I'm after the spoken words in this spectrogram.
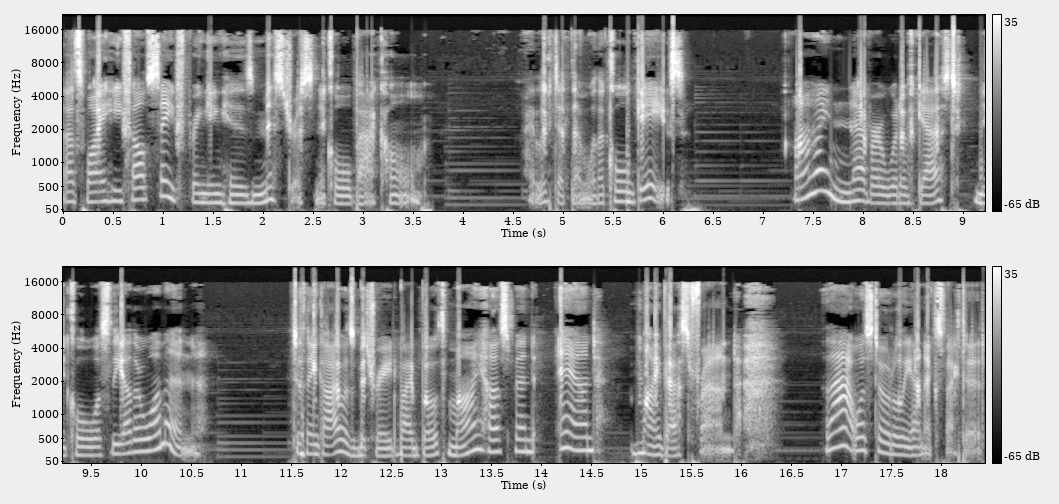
That's why he felt safe bringing his mistress, Nicole, back home. I looked at them with a cold gaze. I never would have guessed Nicole was the other woman. To think I was betrayed by both my husband and my best friend. That was totally unexpected.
